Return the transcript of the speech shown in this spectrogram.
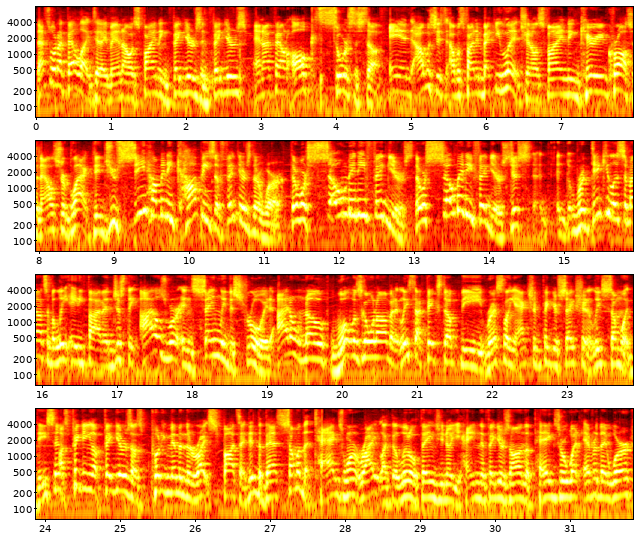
That's what I felt like today, man. I was was finding figures and figures, and I found all sorts of stuff. And I was just, I was finding Becky Lynch, and I was finding Karrion Kross and Aleister Black. Did you see how many copies of figures there were? There were so many figures. There were so many figures. Just uh, ridiculous amounts of Elite 85, and just the aisles were insanely destroyed. I don't know what was going on, but at least I fixed up the wrestling action figure section at least somewhat decent. I was picking up figures. I was putting them in the right spots. I did the best. Some of the tags weren't right, like the little things, you know, you hang the figures on, the pegs or whatever whatever they were,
